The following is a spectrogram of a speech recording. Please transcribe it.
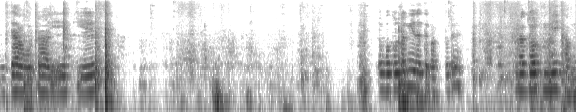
এটা ওটা, এ, কে এই বোতলটা নিয়ে যেতে পারতো রে ওরা জল কিনেই খাবে।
